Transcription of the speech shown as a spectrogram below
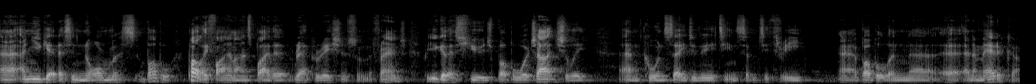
Uh, and you get this enormous bubble, partly financed by the reparations from the French, but you get this huge bubble, which actually um, coincided with the 1873 uh, bubble in, uh, in America.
